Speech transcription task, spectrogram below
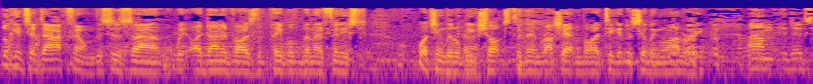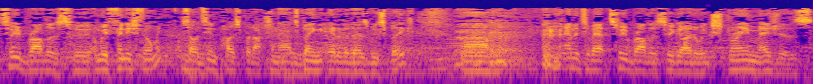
look, it's a dark film. This is. Uh, we, I don't advise the people when they finished watching Little Big Shots to then rush out and buy a ticket to Sibling Rivalry. Um, it, it's two brothers who, and we've finished filming, so it's in post production now. It's being edited as we speak, um, and it's about two brothers who go to extreme measures.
